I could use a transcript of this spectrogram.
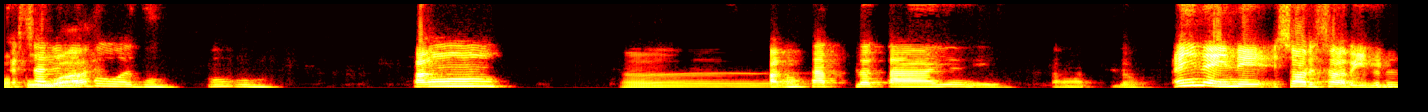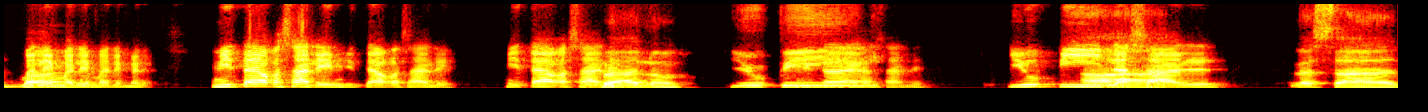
Kasali Mapuwa? mapuwa doon. Oo. Pang Ah. pang tatlo tayo eh. Pangatlo. Ay, hindi, hindi. Sorry, sorry. Ba? Mali, mali, mali, mali. Hindi tayo kasali, hindi tayo kasali. Hindi tayo kasali. Diba ano? UP, Hindi tayo kasali. UP, Ah, Lasal, Lasal,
